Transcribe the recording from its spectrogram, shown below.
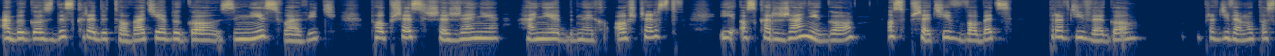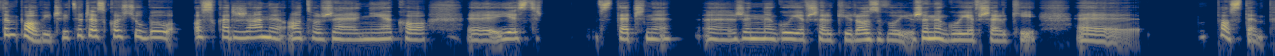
aby go zdyskredytować i aby go zniesławić poprzez szerzenie haniebnych oszczerstw i oskarżanie go o sprzeciw wobec prawdziwego, prawdziwemu postępowi. Czyli cały czas Kościół był oskarżany o to, że niejako e, jest wsteczny, e, że neguje wszelki rozwój, że neguje wszelki e, postęp.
